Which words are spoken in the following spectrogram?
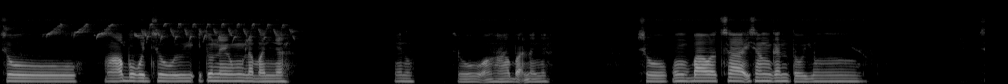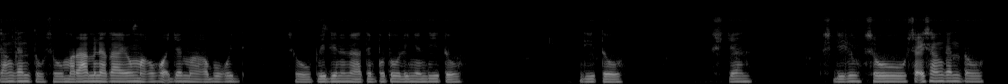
So mga kabukid, so ito na yung laman niya. Yan oh. So ang haba na niya. So kung bawat sa isang ganto yung isang ganto, so marami na tayong makuha diyan mga kabukid. So pwede na natin putulin yan dito. Dito. Tapos dito. So, sa isang ganito,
